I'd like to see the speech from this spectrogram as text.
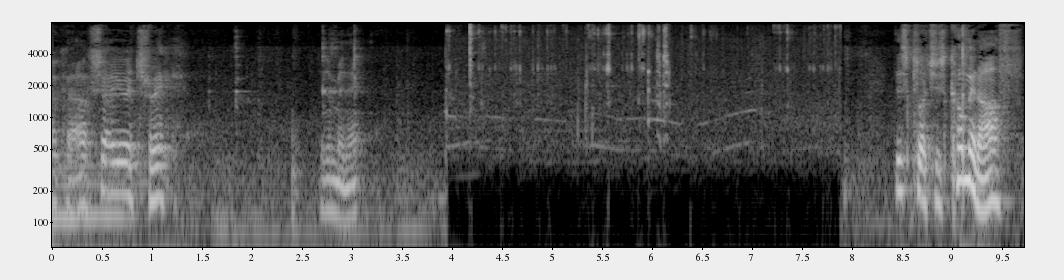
Okay, I'll show you a trick in a minute. This clutch is coming off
